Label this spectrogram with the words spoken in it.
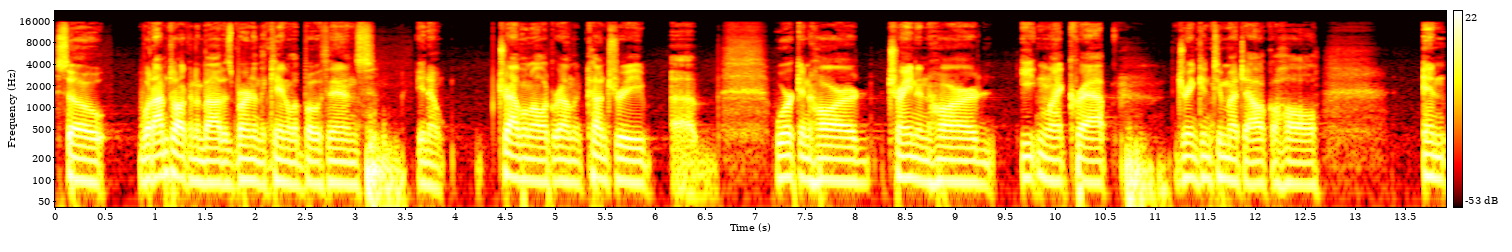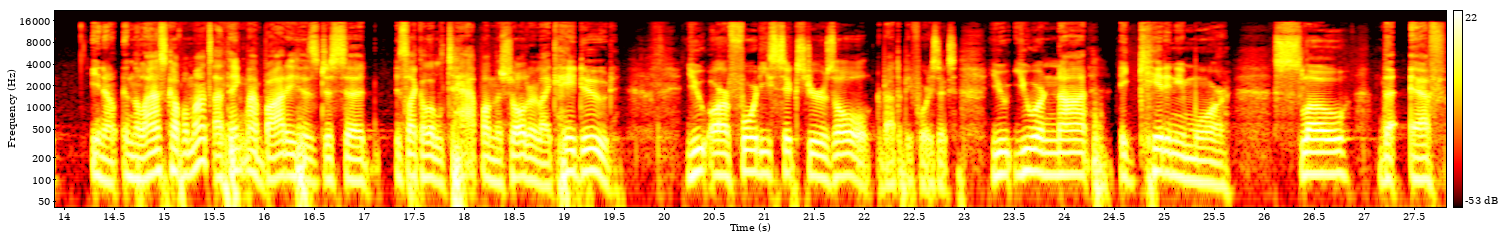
So what I'm talking about is burning the candle at both ends, you know, traveling all around the country, uh, working hard, training hard, eating like crap, drinking too much alcohol. And, you know, in the last couple months, I think my body has just said, it's like a little tap on the shoulder, like, hey, dude, you are 46 years old, about to be 46. You, you are not a kid anymore. Slow the F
